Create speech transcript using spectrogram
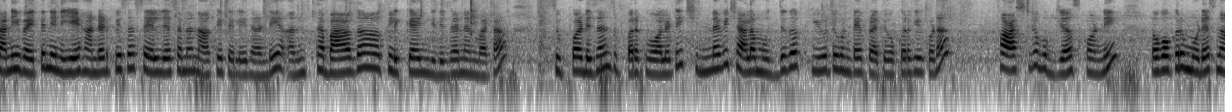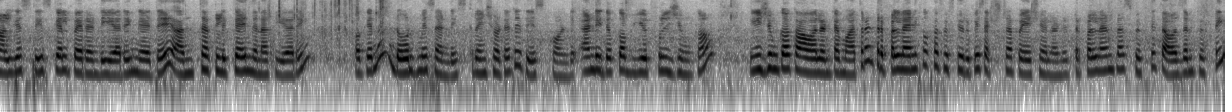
కానీ ఇవైతే నేను ఏ హండ్రెడ్ పీసెస్ సేల్ చేశానో నాకే తెలియదండి. అంత బాగా క్లిక్ అయింది డిజైన్ అనమాట సూపర్ డిజైన్ సూపర్ క్వాలిటీ చిన్నవి చాలా ముద్దుగా క్యూట్గా ఉంటాయి ప్రతి ఒక్కరికి కూడా. ఫాస్ట్గా బుక్ చేసుకోండి. ఒక్కొక్కరు మూడేసి నాలుగేసి తీసుకెళ్ళిపోయారండి ఇయర్ రింగ్ అయితే. అంత క్లిక్ అయింది నాకు ఇయర్ రింగ్. ఓకేనా? డోంట్ మిస్ అండి. స్క్రీన్ షాట్ అయితే తీసుకోండి. అండ్ ఇదొక బ్యూటిఫుల్ జుంకా. ఈ జుంకా కావాలంటే మాత్రం ట్రిపుల్ నైన్కి ఒక ఫిఫ్టీ రూపీస్ ఎక్స్ట్రా పే చేయాలండి. Triple nine plus fifty thousand fifty.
